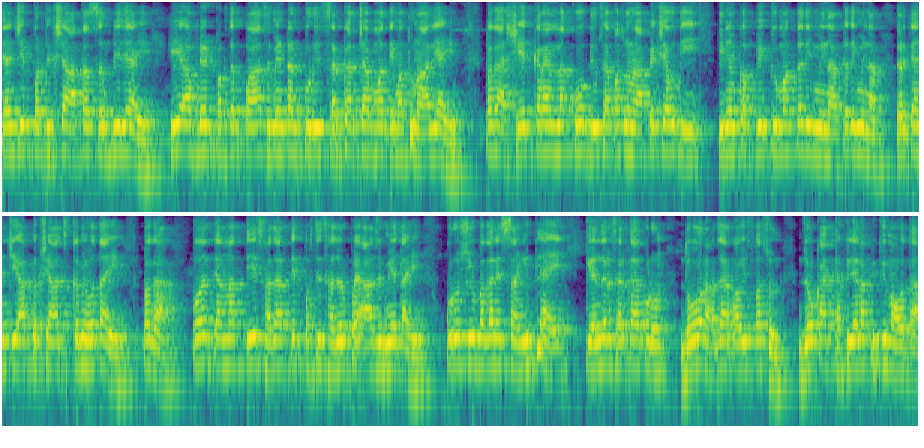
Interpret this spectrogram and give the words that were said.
त्यांची प्रतीक्षा आता संपलेली आहे. ही अपडेट फक्त पाच मिनिटांपूर्वी सरकारच्या माध्यमातून आली आहे. बघा शेतकऱ्यांना खूप दिवसापासून अपेक्षा होती की नेमका पीक विमा कधी मिळणार कधी मिळणार? तर त्यांची अपेक्षा आज कमी होत आहे. बघा पण त्यांना तीस हजार ते पस्तीस हजार रुपये आज मिळत आहे. कृषी विभागाने सांगितले आहे केंद्र सरकारकडून दोन हजार बावीसपासून जो काय थकलेला पीक विमा होता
